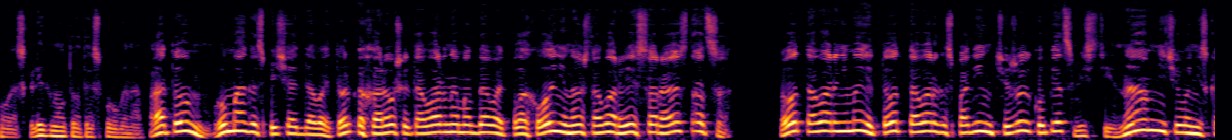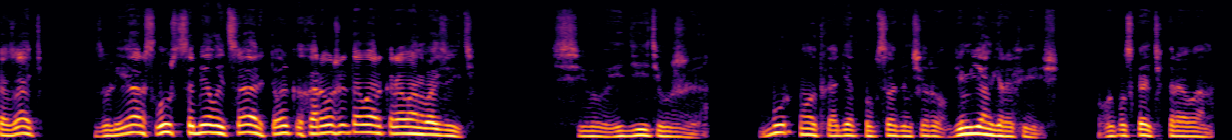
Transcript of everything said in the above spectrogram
воскликнул тот испуганно. — Потом бумага с печать давать, только хороший товар нам отдавать, плохой не наш товар, весь сарай остаться. Тот товар не мы, тот товар господин чужой купец вести, нам ничего не сказать. Зульяр слушаться белый царь, только хороший товар караван возить. — Все, идите уже, — буркнул, отходя от купца Гончаров. — Демьян Ерофеевич, выпускайте караван,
